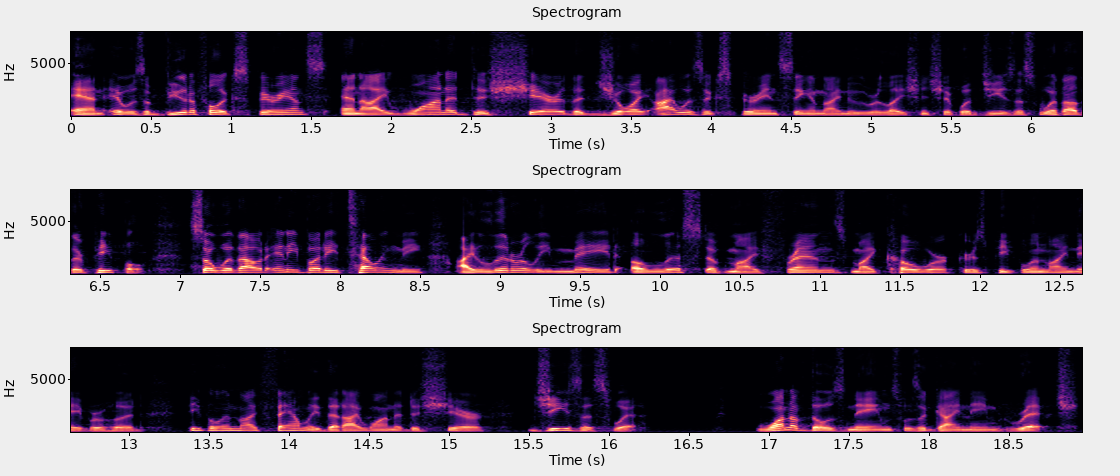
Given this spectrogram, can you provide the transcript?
And it was a beautiful experience, and I wanted to share the joy I was experiencing in my new relationship with Jesus with other people. So, without anybody telling me, I literally made a list of my friends, my coworkers, people in my neighborhood, people in my family that I wanted to share Jesus with. One of those names was a guy named Rich.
